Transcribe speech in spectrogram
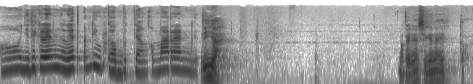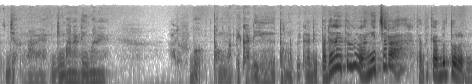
Oh, jadi kalian ngelihat oh ini kabut yang kemarin gitu. Iya. Makanya kena jangan gimana nih gimana ya. Bo, tong nepi ka dieu, tong nepi ka dieu. Padahal itu langit cerah, tapi kabut turun.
